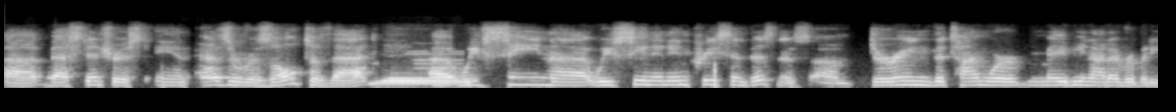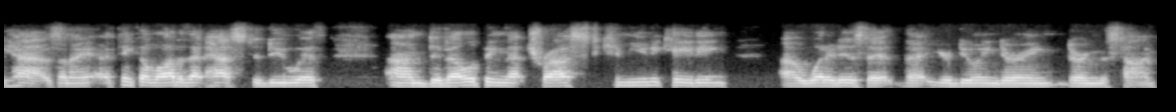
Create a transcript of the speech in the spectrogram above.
uh, best interest, and as a result of that, uh, we've seen uh, we've seen an increase in business um, during the time where maybe not everybody has, and I, I think a lot of that has to do with um, developing that trust, communicating uh, what it is that that you're doing during during this time.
